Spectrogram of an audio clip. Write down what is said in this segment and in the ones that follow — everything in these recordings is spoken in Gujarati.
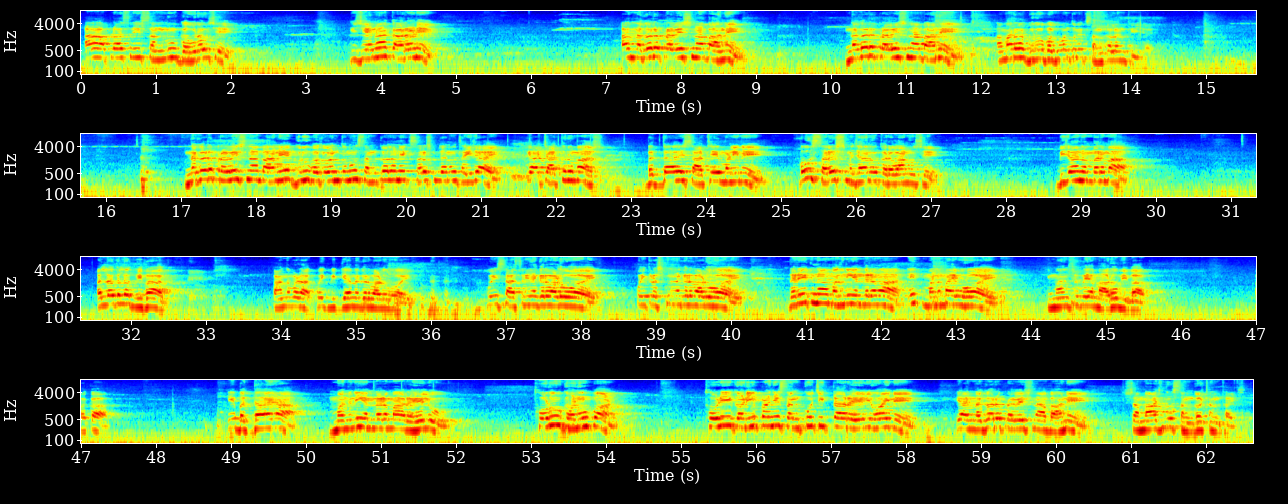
આ આપણા શ્રી સંઘનું ગૌરવ છે કે જેના કારણે આ નગર પ્રવેશના બહાને, નગર પ્રવેશના બહાને અમારા ગુરુ ભગવંતોનું એક સંકલન થઈ જાય. નગર પ્રવેશના બહાને ગુરુ ભગવંતોનું સંકલન એક સરસ મજાનું થઈ જાય કે આ ચાતુર્માસ બધાએ સાથે મળીને બહુ સરસ મજાનું કરવાનું છે. બીજા નંબરમાં અલગ અલગ વિભાગ પાનવડા કોઈક વિદ્યાનગર વાળું હોય. કોઈ શાસ્ત્રીનગર વાળું હોય, કોઈ કૃષ્ણનગર વાળું હોય, દરેકના મનની અંદરમાં એક મનમાં એવું હોય, હિમાંશુભાઈ, આ મારો વિભાગ. કાકા, એ બધાના મનની અંદરમાં રહેલું થોડું ઘણું પણ, થોડી ઘણી પણ જે સંકુચિતતા રહેલી હોય ને, એ આ નગર પ્રવેશના બહાને સમાજનું સંગઠન થાય છે.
